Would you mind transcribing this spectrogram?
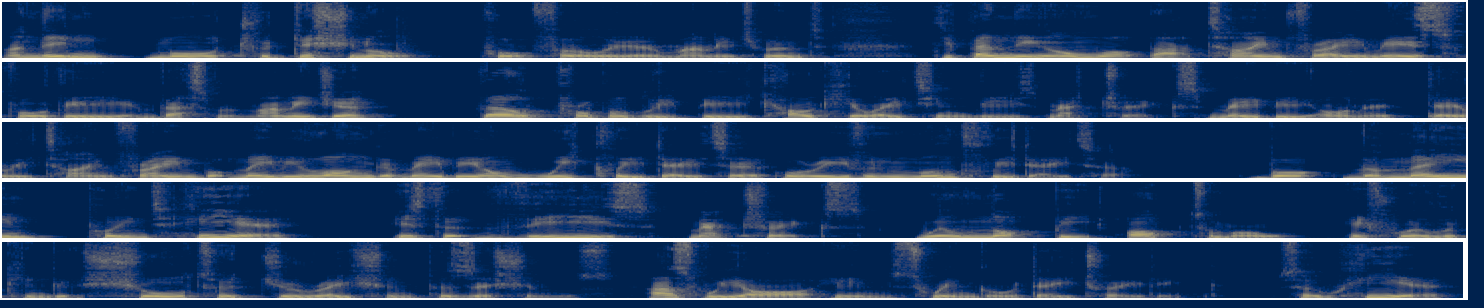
And in more traditional portfolio management, depending on what that time frame is for the investment manager, They'll probably be calculating these metrics, maybe on a daily time frame, but maybe longer, maybe on weekly data or even monthly data. But the main point here is that these metrics will not be optimal if we're looking at shorter duration positions, as we are in swing or day trading. So here,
